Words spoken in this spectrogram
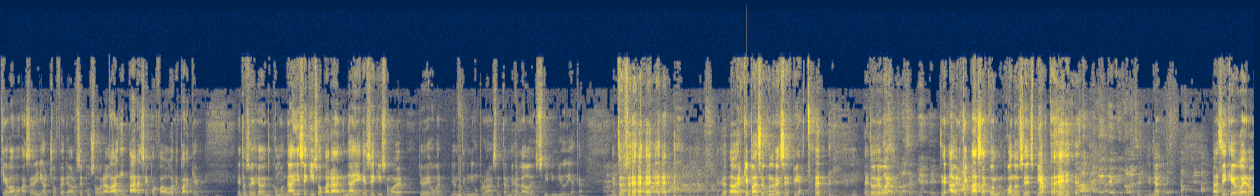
¿qué vamos a hacer? Y el chofer ahora se puso bravo, alguien párese por favor, para que... Entonces como nadie se quiso parar, nadie que se quiso mover, yo digo, bueno, yo no tengo ningún problema en sentarme al lado de Sleeping Beauty acá. Entonces, a ver qué pasa cuando se despierta. Entonces, bueno, a ver qué pasa con, cuando se despierta. Así que bueno,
